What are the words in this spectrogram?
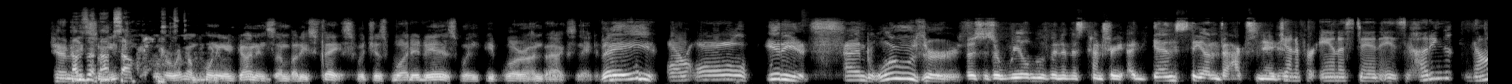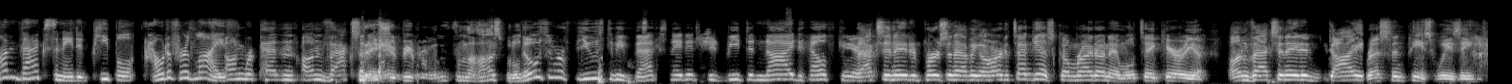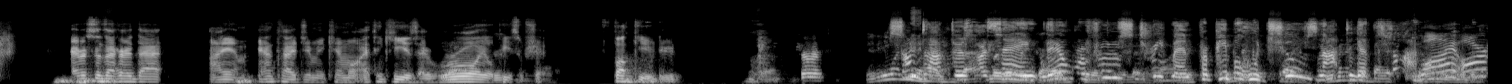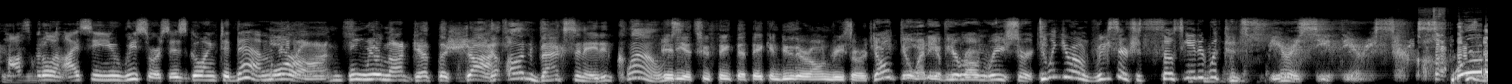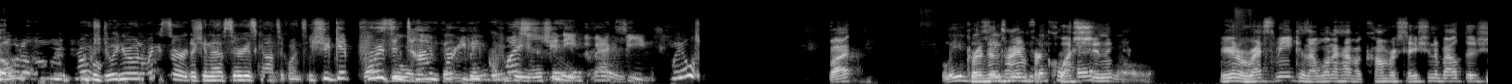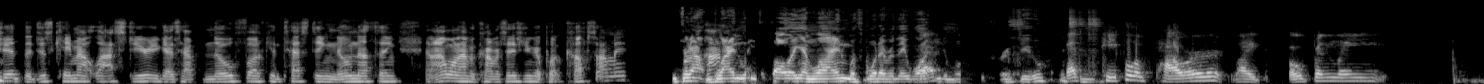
How does that not sound? around pointing a gun in somebody's face, which is what it is when people are unvaccinated. They are all idiots and losers. This is a real movement in this country against the unvaccinated. Jennifer Aniston is cutting non-vaccinated people out of her life. Unrepentant, unvaccinated. They should be removed from the hospital. Those who refuse to be vaccinated should be denied health care. Vaccinated person having a heart attack, yes, come right on in. We'll take care of you. Unvaccinated guy, rest in peace, Wheezy. Ever since I heard that, I am anti Jimmy Kimmel. I think he is a royal piece of shit. Fuck you, dude. Some doctors are saying they'll refuse treatment for people who choose not to get the shot. Why are hospital and ICU resources going to them? Morons who will not get the shot. The unvaccinated clowns. Idiots who think that they can do their own research. Don't do any of your own research. Doing your own research is associated with conspiracy theory circles. Go it alone approach, doing your own research. It can have serious consequences. You should get prison time for even questioning the vaccines. What? Leave Prison time for questioning? You're gonna arrest me because I want to have a conversation about this shit that just came out last year. You guys have no fucking testing, no nothing, and I want to have a conversation. You're gonna put cuffs on me? For not Huh? blindly falling in line with whatever they want you to believe or do. That's people of power like openly,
